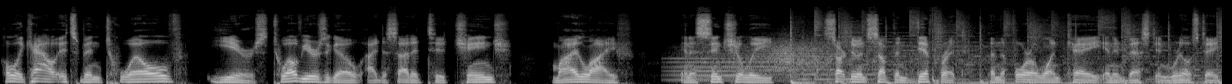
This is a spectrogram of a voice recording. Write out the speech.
holy cow, it's been 12 years. 12 years ago, I decided to change my life and essentially start doing something different than the 401k and invest in real estate.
